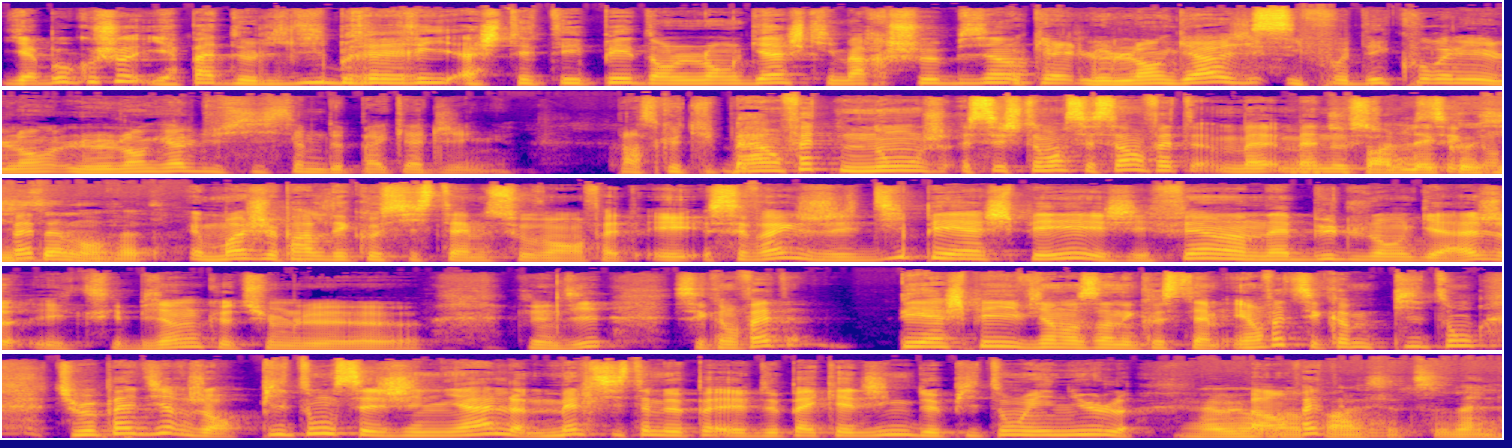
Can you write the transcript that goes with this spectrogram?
il y a beaucoup de choses. Il n'y a pas de librairie HTTP dans le langage qui marche bien. Ok, le langage, il faut le, lang- le langage du système de packaging. Parce que tu peux. Bah, en fait, non. je- C'est justement, c'est ça, en fait, ma, ma tu notion. parles qu'en fait, l'écosystème, en fait. Moi, je parle d'écosystème souvent, en fait. Et c'est vrai que j'ai dit PHP et j'ai fait un abus de langage, et que c'est bien que tu me le, que tu me dis. C'est qu'en fait, PHP, il vient dans un écosystème. Et en fait, c'est comme Python. Tu peux pas dire, genre, Python, c'est génial, mais le système de, pa- de packaging de Python est nul. Ah oui, Bah, on en en fait, cette semaine.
